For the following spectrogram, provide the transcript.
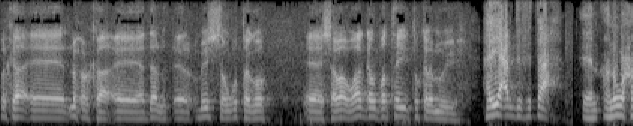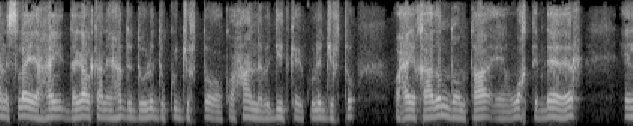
Marka nuxurka haddaan meeshiisa ugu tago shabaab waa galbatay tu kale mooye. Haye cabdifataax anigu waxaan is leeyahay dagaalkan ay hadda dowladda ku jirto oo kooxaha nabadiidka ay kula jirto. Waxay qaadan doontaa waqti dheer in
